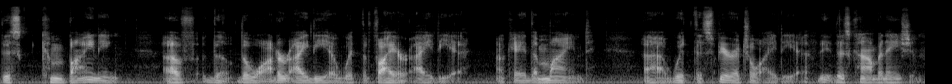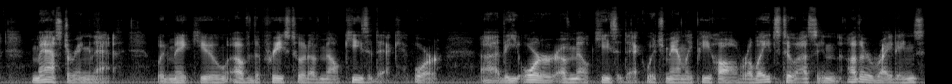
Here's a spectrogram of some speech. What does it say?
this combining of the the water idea with the fire idea. Okay, the mind. Uh, with the spiritual idea, th- this combination, mastering that would make you of the priesthood of Melchizedek, or uh, the order of Melchizedek, which Manly P. Hall relates to us in other writings,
